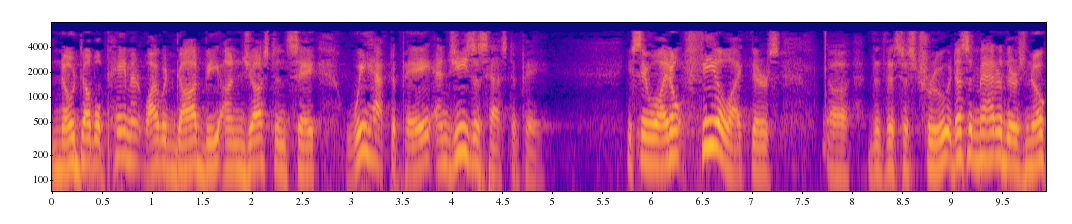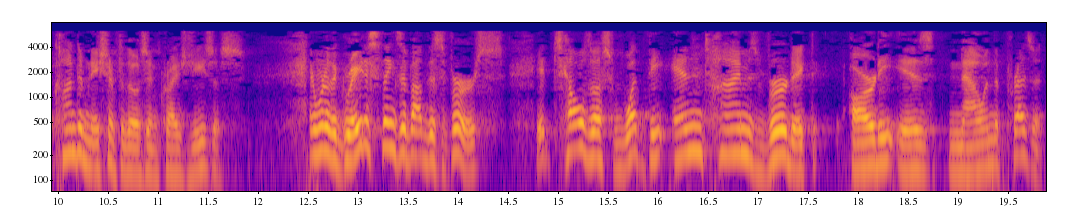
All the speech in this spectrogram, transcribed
No double payment. Why would God be unjust and say, we have to pay and Jesus has to pay? You say, well, I don't feel like there's, uh, that this is true. It doesn't matter. There's no condemnation for those in Christ Jesus. And one of the greatest things about this verse, it tells us what the end times verdict already is now in the present.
